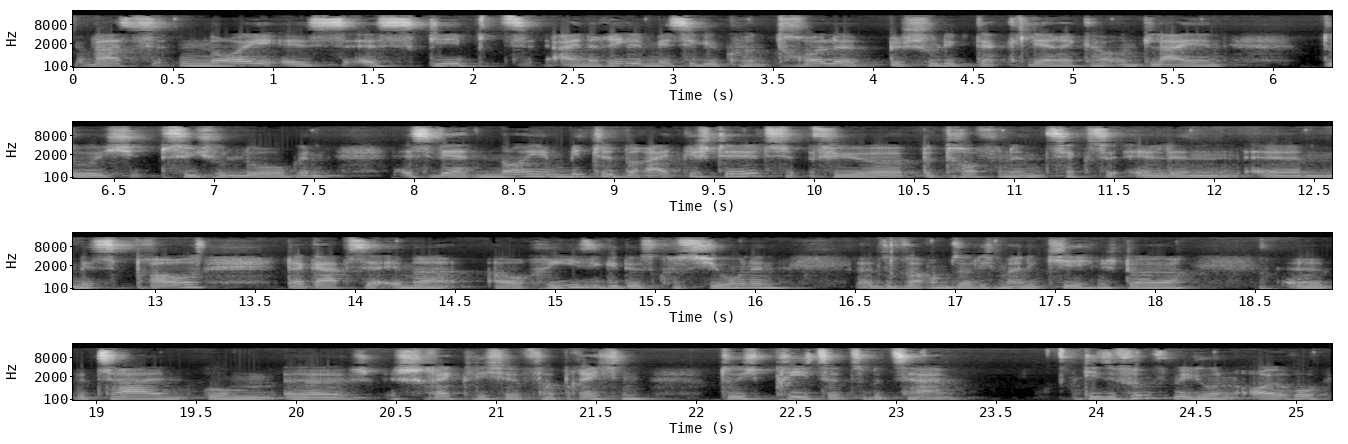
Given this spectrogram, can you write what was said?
Was neu ist, es gibt eine regelmäßige Kontrolle beschuldigter Kleriker und Laien durch Psychologen. Es werden neue Mittel bereitgestellt für betroffenen sexuellen äh, Missbrauch. Da gab es ja immer auch riesige Diskussionen. Also warum soll ich meine Kirchensteuer äh, bezahlen, um äh, schreckliche Verbrechen durch Priester zu bezahlen? Diese fünf Millionen Euro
